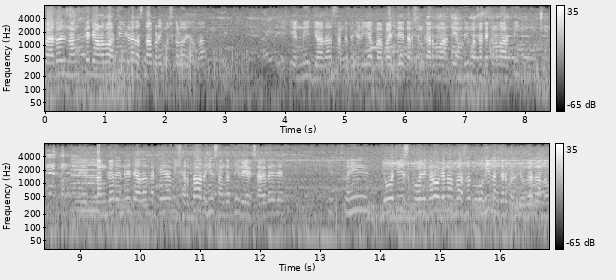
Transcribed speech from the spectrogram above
ਪੈਦਲ ਲੰਘ ਕੇ ਜਾਣ ਵਾਸਤੇ ਵੀ ਜਿਹੜਾ ਰਸਤਾ ਬੜੀ ਮੁਸ਼ਕਲ ਹੋ ਜਾਂਦਾ। ਇੰਨੀ ਜ਼ਿਆਦਾ ਸੰਗਤ ਜਿਹੜੀ ਆ ਬਾਬਾ ਜੀ ਦੇ ਦਰਸ਼ਨ ਕਰਨ ਵਾਸਤੇ ਆਉਂਦੀ, ਮੱਥਾ ਟੇਕਣ ਵਾਸਤੇ। ਤੇ ਲੰਗਰ ਇੰਨੇ ਜ਼ਿਆਦਾ ਲੱਗੇ ਆ ਵੀ ਸ਼ਰਧਾ ਤੁਸੀਂ ਸੰਗਤ ਦੀ ਵੇਖ ਸਕਦੇ ਜੇ। ਵੀ ਤੁਸੀਂ ਜੋ ਚੀਜ਼ ਸਪੋਜ਼ ਕਰੋਗੇ ਨਾ, ਬਸ ਉਹੀ ਲੰਗਰ ਮਿਲ ਜਾਊਗਾ ਤੁਹਾਨੂੰ।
